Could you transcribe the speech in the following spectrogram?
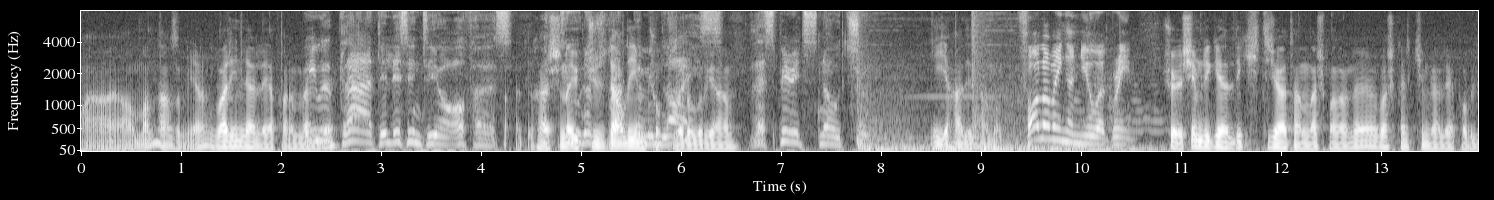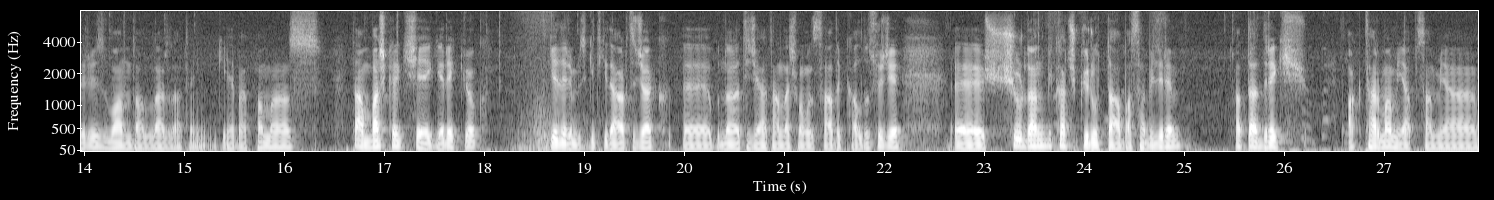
Ama alman lazım ya. Varinlerle yaparım ben de. Hadi karşına but do not 300 de alayım çok güzel olur ya. İyi hadi tamam. Şöyle şimdi geldik ticaret anlaşmalarına. Başka kimlerle yapabiliriz? Vandallar zaten yapamaz. Tamam başka şeye gerek yok. Gelirimiz gitgide artacak. Ee, bunlara ticaret anlaşmamız sadık kaldığı sürece. Ee, şuradan birkaç güruh daha basabilirim. Hatta direkt aktarma mı yapsam ya?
